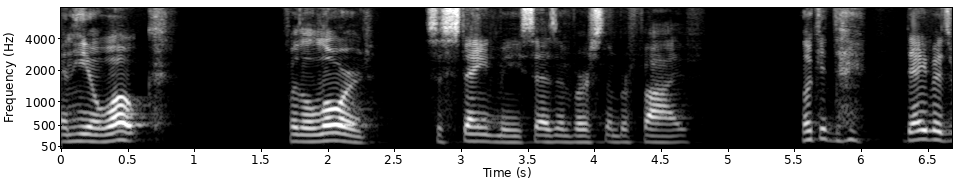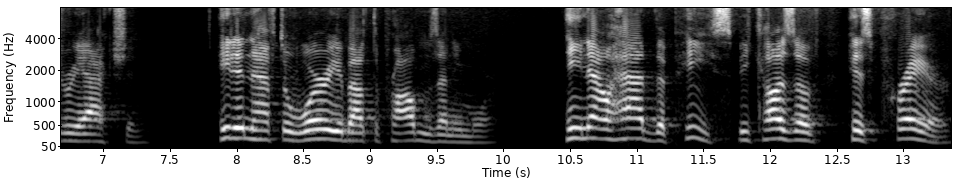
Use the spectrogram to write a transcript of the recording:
and he awoke. For the Lord sustained me, he says in verse number 5. Look at David's reaction. He didn't have to worry about the problems anymore. He now had the peace because of his prayer.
